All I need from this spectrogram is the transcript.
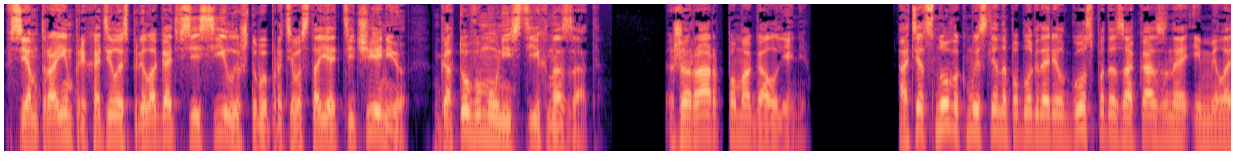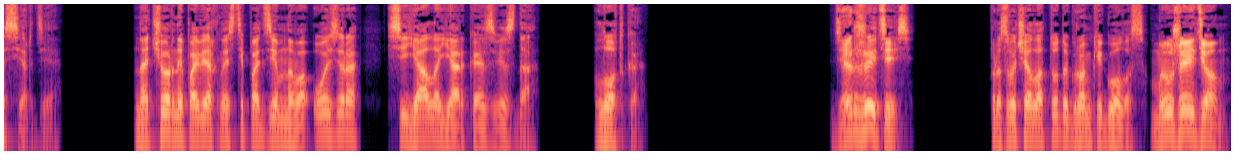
Всем троим приходилось прилагать все силы, чтобы противостоять течению, готовому унести их назад. Жерар помогал Лене. Отец Новак мысленно поблагодарил Господа за оказанное им милосердие. На черной поверхности подземного озера сияла яркая звезда. Лодка. «Держитесь!» — прозвучал оттуда громкий голос. «Мы уже идем!»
